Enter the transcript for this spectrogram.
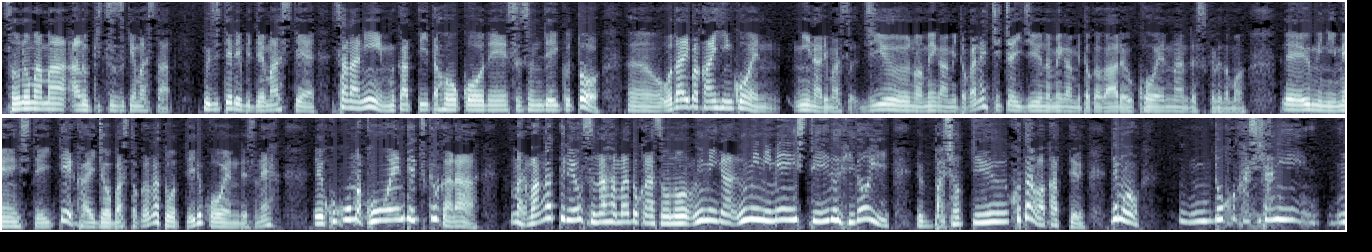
そのまま歩き続けました。フジテレビ出まして、さらに向かっていた方向で進んでいくと、お台場海浜公園になります。自由の女神とかね、ちっちゃい自由の女神とかがある公園なんですけれども。で、海に面していて、海上バスとかが通っている公園ですね。で、ここ、ま公園で着くから、まあ、曲がってるよ、砂浜とか、その、海が、海に面している広い場所っていうことは分かってる。でも、どこかしらに、う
